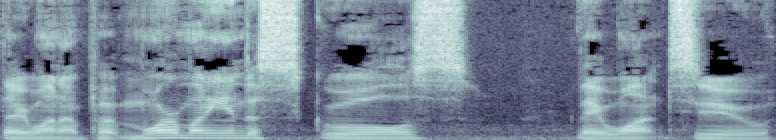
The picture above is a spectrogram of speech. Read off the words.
They want to put more money into schools. They want to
